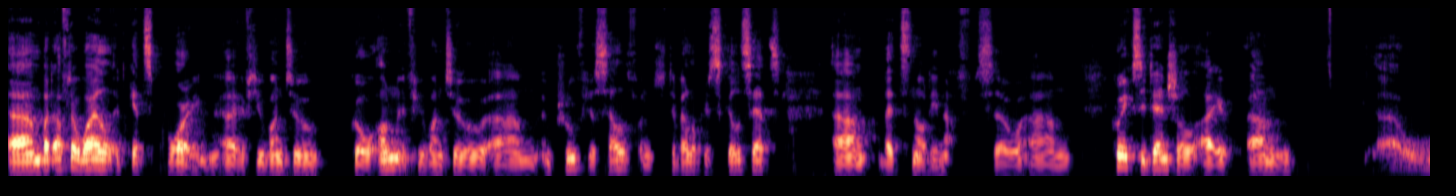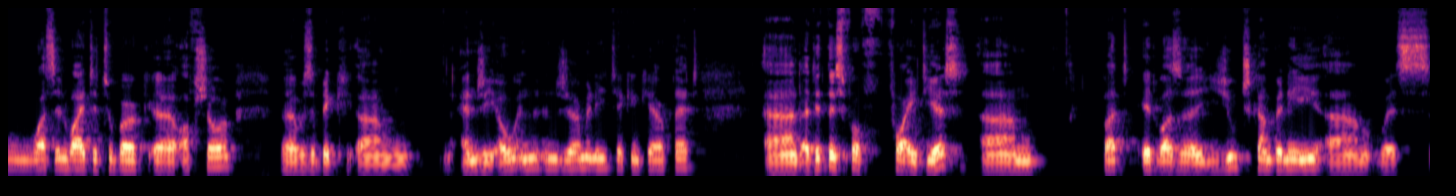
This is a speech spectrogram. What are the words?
Um, but after a while, it gets boring. Uh, if you want to go on, if you want to um, improve yourself and develop your skill sets, um, that's not enough. So, coincidental, I was invited to work uh, offshore. There was a big um, NGO in, in Germany taking care of that. And I did this for, for eight years. Um, but it was a huge company with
